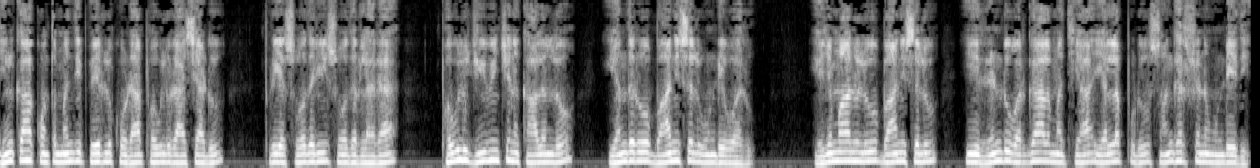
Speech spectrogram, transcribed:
ఇంకా కొంతమంది పేర్లు కూడా పౌలు రాశాడు. ప్రియ సోదరి సోదరులారా పౌలు జీవించిన కాలంలో ఎందరో బానిసలు ఉండేవారు. యజమానులు బానిసలు ఈ రెండు వర్గాల మధ్య ఎల్లప్పుడూ సంఘర్షణ ఉండేది.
